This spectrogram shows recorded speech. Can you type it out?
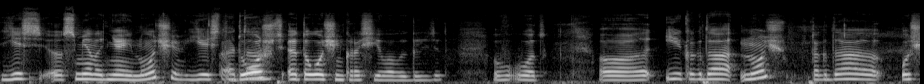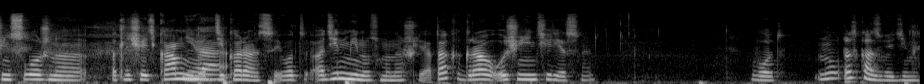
есть э, смена дня и ночи, есть это... дождь, это очень красиво выглядит. Вот. Э, и когда ночь, тогда очень сложно отличать камни да. от декораций. Вот один минус мы нашли, а так игра очень интересная. Вот. Ну, рассказывай, Дима.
